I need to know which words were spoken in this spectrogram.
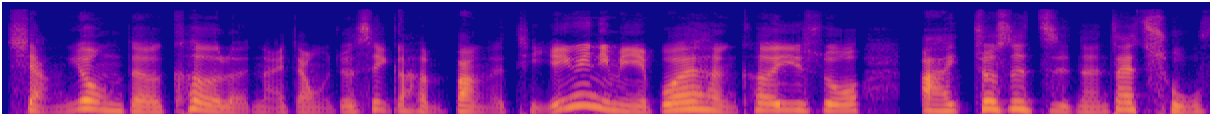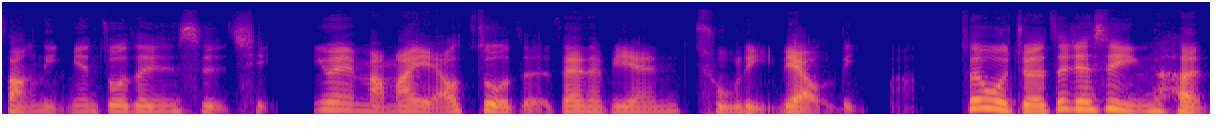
享用的客人来讲，我觉得是一个很棒的体验，因为你们也不会很刻意说啊，就是只能在厨房里面做这件事情，因为妈妈也要坐着在那边处理料理嘛。所以我觉得这件事情很。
